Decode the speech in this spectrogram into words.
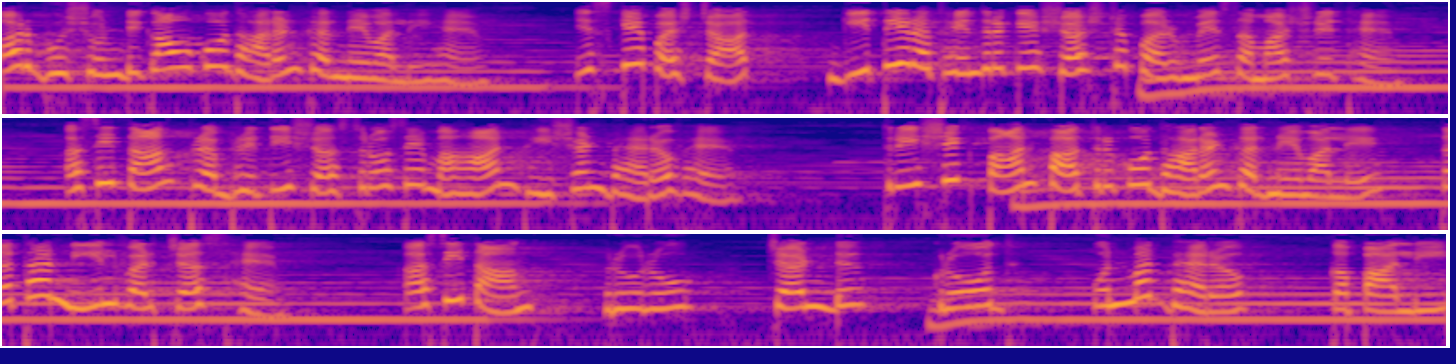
और भुषुंडिकाओं को धारण करने वाली हैं। इसके पश्चात गीति रथेंद्र के षष्ठ पर्व में समाश्रित हैं। असितांग प्रभृति शस्त्रों से महान भीषण भैरव है। त्रिशिक पान पात्र को धारण करने वाले तथा नील वर्चस है। असितांग, रुरु, चंड, क्रोध उन्मत भैरव, कपाली,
